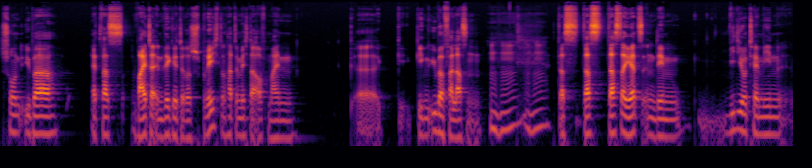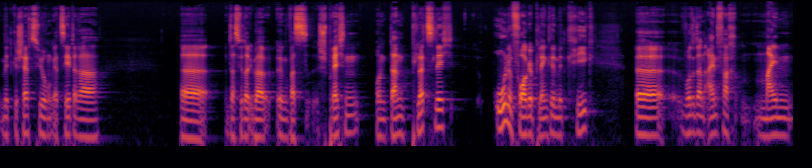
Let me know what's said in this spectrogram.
schon über etwas weiterentwickelteres spricht und hatte mich da auf meinen äh, Ge- Gegenüber verlassen. Mhm, mhm. Dass, dass, dass da jetzt in dem Videotermin mit Geschäftsführung etc., äh, dass wir da über irgendwas sprechen und dann plötzlich ohne Vorgeplänkel mit Krieg äh, wurde dann einfach mein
